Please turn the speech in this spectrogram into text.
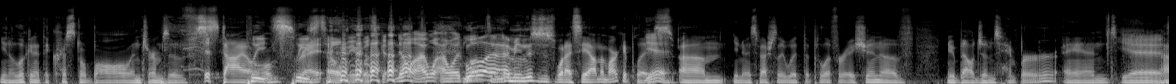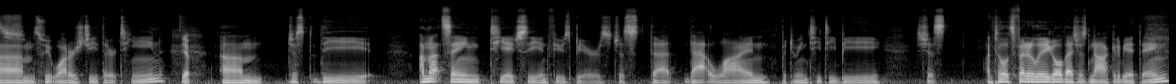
you know, looking at the crystal ball in terms of styles. please, please right? tell me what's good. No, I, w- I would well, love to know. I mean, this is just what I see out in the marketplace. Yeah. Um, you know, especially with the proliferation of New Belgium's Hemper and Yes. um, Sweetwater's G13. Yep. Um, just the, I'm not saying THC infused beers, just that that line between TTB is just until it's federally legal, that's just not going to be a thing.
